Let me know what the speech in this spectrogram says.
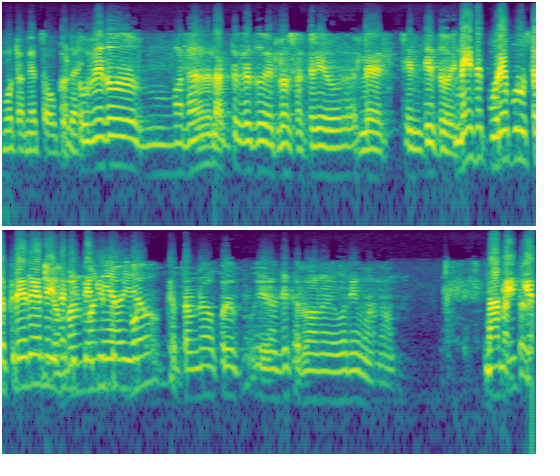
મોટા નેતાઓ બધા. તમે તો મને લાગતું કે તું એટલો સક્રિય એટલે ચિંતિત હોય. નહીં પૂરેપૂરું સક્રિય રહે નહીં આવી જાઓ કે તમને કોઈ એ નથી કરવાનું એવું નહીં માનો. છે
